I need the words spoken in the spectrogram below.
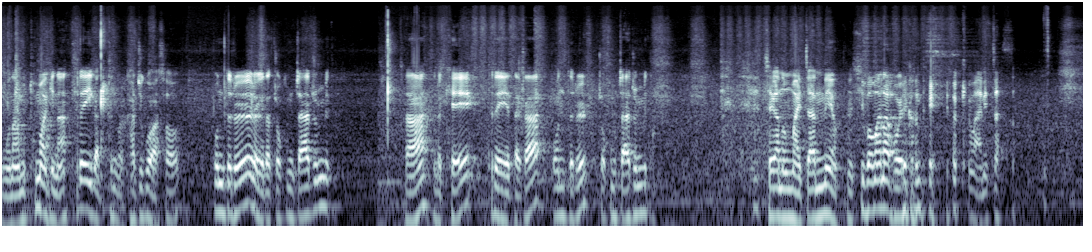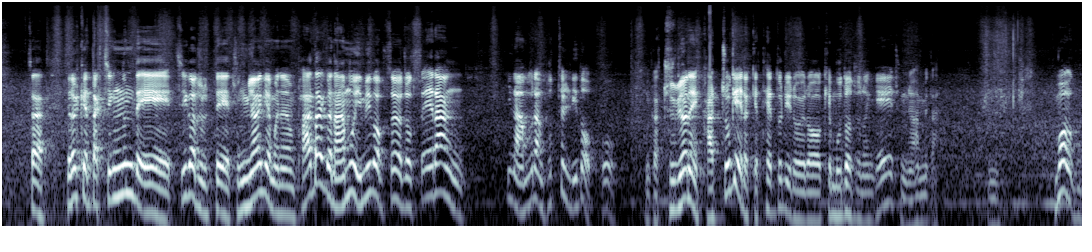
뭐 나무 토막이나 트레이 같은 걸 가지고 와서 본드를 여기다 조금 짜줍니다. 자 이렇게 트레이에다가 본드를 조금 짜줍니다. 제가 너무 많이 짰네요. 시범 하나 보일 건데 이렇게 많이 짰어. 자 이렇게 딱 찍는데 찍어줄 때 중요한 게 뭐냐면 바닥은 아무 의미가 없어요. 저 쇠랑 이 나무랑 붙을 리도 없고 그러니까 주변에 가쪽에 이렇게 테두리로 이렇게 묻어주는 게 중요합니다. 음. 뭐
